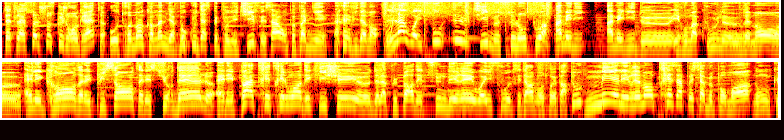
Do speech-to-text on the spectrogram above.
peut-être la seule chose que je regrette. Autrement, quand même, il y a beaucoup d'aspects et ça, on peut pas nier, évidemment. La waifu ultime selon toi, Amélie. Amélie de Hiruma-kun, euh, vraiment, euh, elle est grande, elle est puissante, elle est sûre d'elle, elle est pas très très loin des clichés euh, de la plupart des tsundere, waifu, etc. Vous retrouvez partout, mais elle est vraiment très appréciable pour moi, donc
